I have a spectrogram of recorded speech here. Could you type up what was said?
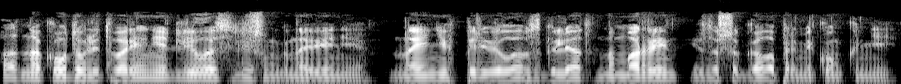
Однако удовлетворение длилось лишь мгновение. Найниф перевела взгляд на Марин и зашагала прямиком к ней.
